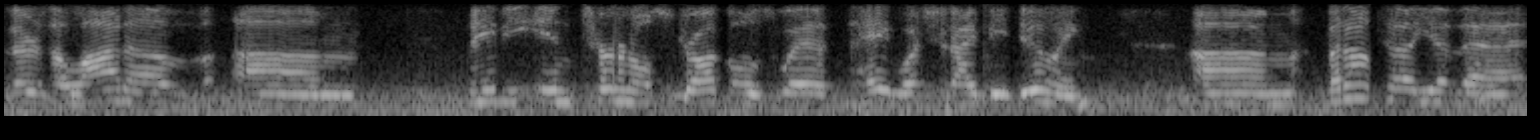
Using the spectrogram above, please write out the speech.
there's a lot of um, maybe internal struggles with, hey, what should I be doing? Um, but I'll tell you that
